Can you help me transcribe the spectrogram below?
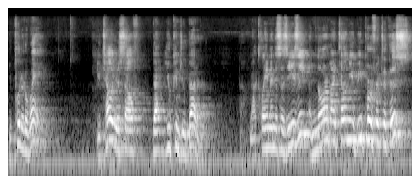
You put it away. You tell yourself that you can do better. Now, I'm not claiming this is easy, and nor am I telling you be perfect at this.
